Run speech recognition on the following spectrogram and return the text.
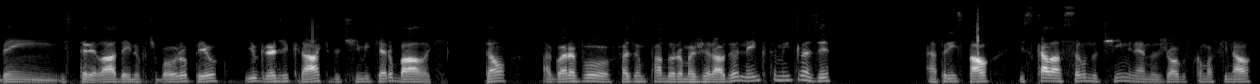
bem estrelada aí no futebol europeu, e o grande craque do time que era o Balak. Então, agora eu vou fazer um panorama geral do elenco e também trazer a principal escalação do time, né, nos jogos como a final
